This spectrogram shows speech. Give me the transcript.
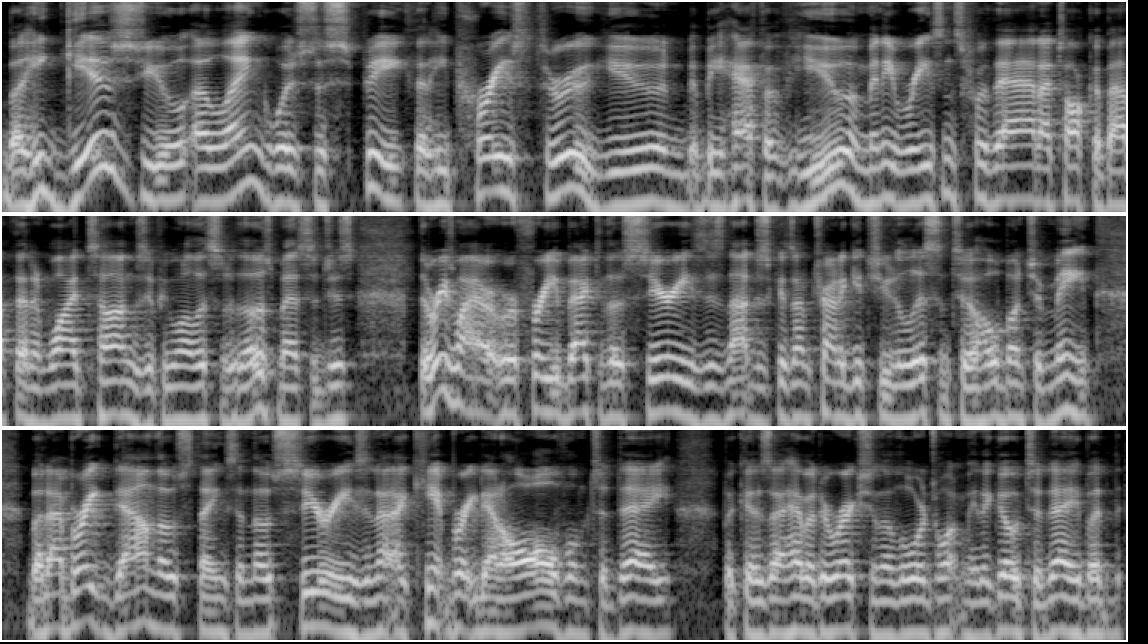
but He gives you a language to speak that He prays through you in behalf of you, and many reasons for that. I talk about that in Why Tongues if you want to listen to those messages. The reason why I refer you back to those series is not just because I'm trying to get you to listen to a whole bunch of me, but I break down those things in those series, and I can't break down all of them today because I have a direction the Lord's wanting me to go today. But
